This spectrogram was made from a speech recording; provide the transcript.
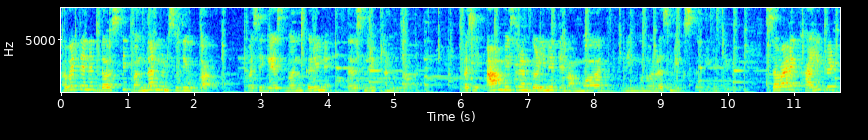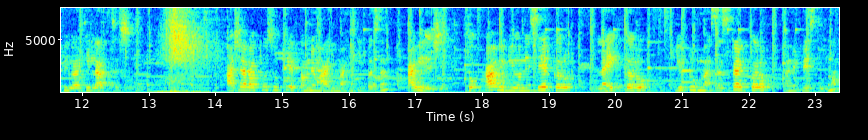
હવે તેને દસથી પંદર મિનિટ સુધી ઉકાળો. પછી ગેસ બંધ કરીને દસ મિનિટ ઠંડુ થવા પછી આ મિશ્રણ ગળીને તેમાં મધ, લીંબુનો રસ મિક્સ કરીને પીવો. સવારે ખાલી પેટ પીવાથી લાભ થશે. આશા રાખું છું કે તમને મારી માહિતી પસંદ આવી હશે. તો આ વિડીયોને શેર કરો, લાઈક કરો, યુટ્યુબમાં સબસ્ક્રાઈબ કરો અને ફેસબુકમાં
